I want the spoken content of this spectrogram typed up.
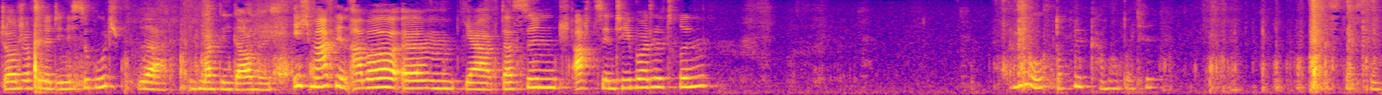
Georgia findet ihn nicht so gut. Ja, ich mag den gar nicht. Ich mag den aber. Ähm, ja, das sind 18 Teebeutel drin. Oh, Doppelkammerbeutel. Was ist das denn?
